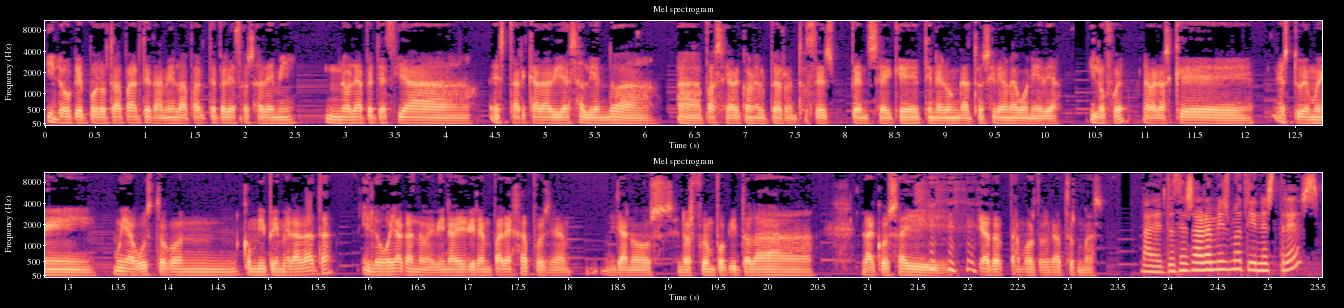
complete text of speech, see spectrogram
Y luego que por otra parte, también la parte perezosa de mí, no le apetecía estar cada día saliendo a, a pasear con el perro. Entonces pensé que tener un gato sería una buena idea y lo fue. La verdad es que estuve muy, muy a gusto con, con, mi primera gata y luego ya cuando me vine a vivir en pareja, pues ya, ya nos, nos fue un poquito la, la cosa y, y, adoptamos dos gatos más. Vale, entonces ahora mismo tienes tres.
